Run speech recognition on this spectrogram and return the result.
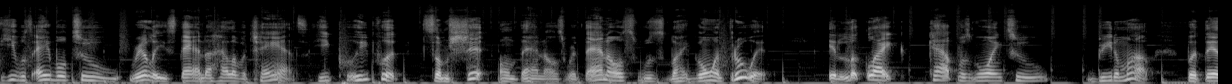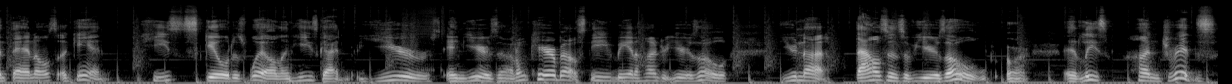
he was able to really stand a hell of a chance. He he put some shit on Thanos where Thanos was like going through it. It looked like Cap was going to beat him up, but then Thanos again, he's skilled as well and he's got years and years. And I don't care about Steve being 100 years old. You're not thousands of years old, or at least hundreds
